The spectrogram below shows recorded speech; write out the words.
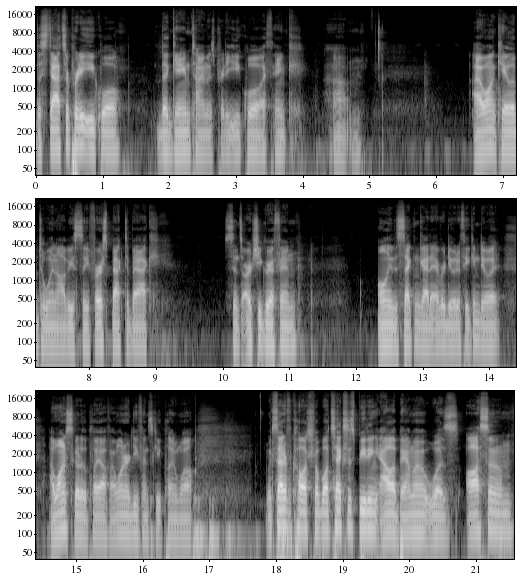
the stats are pretty equal. The game time is pretty equal. I think. Um, I want Caleb to win, obviously. First back to back since Archie Griffin. Only the second guy to ever do it if he can do it. I want us to go to the playoff. I want our defense to keep playing well. I'm excited for college football. Texas beating Alabama was awesome.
